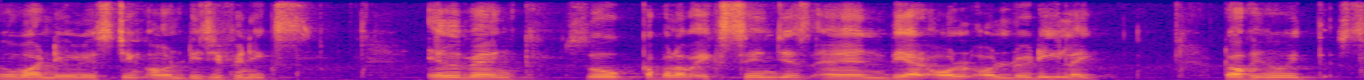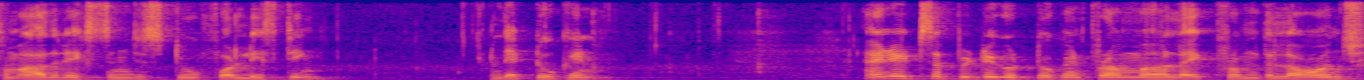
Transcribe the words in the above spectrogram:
Nova new listing on DigiFinex LBank so couple of exchanges and they are all already like talking with some other exchanges too for listing that token. And it's a pretty good token from uh, like from the launch.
